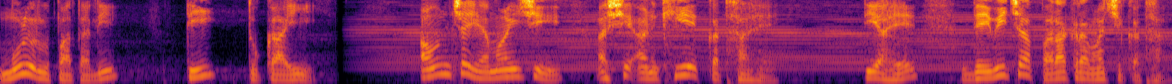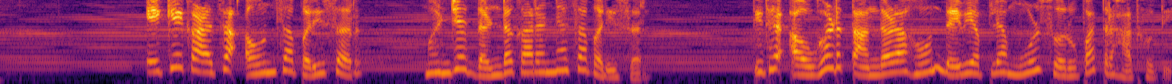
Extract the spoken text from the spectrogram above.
मूळ रूपात आली ती तुकाई. औंच्या यमाईची अशी आणखी एक कथा आहे. ती आहे देवीच्या पराक्रमाची कथा. एकेकाळचा औंचा परिसर म्हणजे दंडकारण्याचा परिसर. तिथे अवघड तांदळा होऊन देवी आपल्या मूळ स्वरूपात राहत होती.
